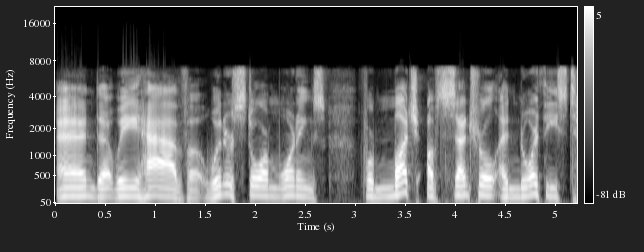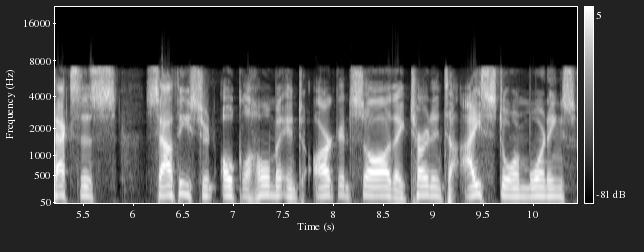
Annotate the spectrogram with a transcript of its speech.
and uh, we have uh, winter storm warnings for much of central and northeast Texas, southeastern Oklahoma into Arkansas. They turn into ice storm warnings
